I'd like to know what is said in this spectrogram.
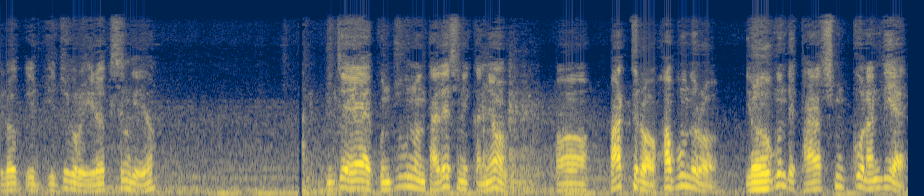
이렇게 이쪽으로 이렇게 생겨요. 이제 분주는 다 됐으니까요. 어, 밭으로 화분으로 여러 군데 다 심고 난 뒤에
